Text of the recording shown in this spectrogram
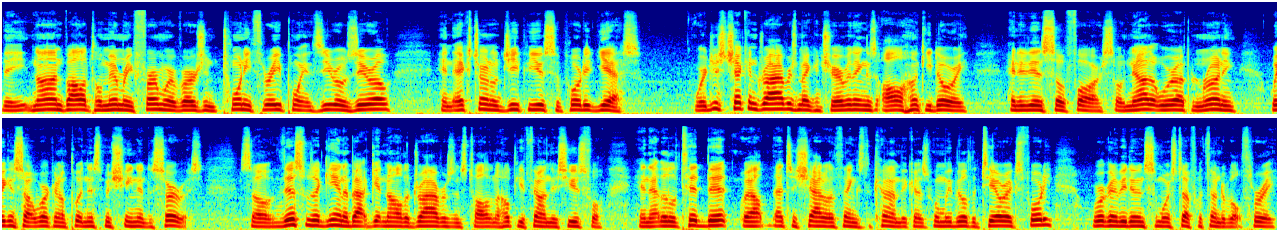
the non-volatile memory firmware version 23.00, and external GPU supported yes. We're just checking drivers, making sure everything is all hunky-dory and it is so far. So now that we're up and running, we can start working on putting this machine into service. So this was again about getting all the drivers installed, and I hope you found this useful. And that little tidbit, well, that's a shadow of things to come because when we build the TRX 40, we're going to be doing some more stuff with Thunderbolt 3.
